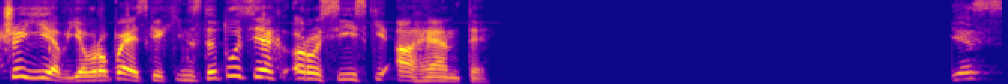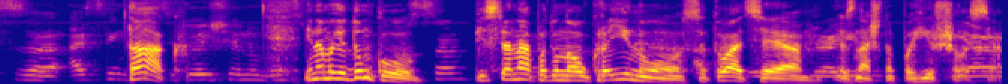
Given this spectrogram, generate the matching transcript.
чи є в європейських інституціях російські агенти? Так. І на мою думку, після нападу на Україну ситуація значно погіршилася.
